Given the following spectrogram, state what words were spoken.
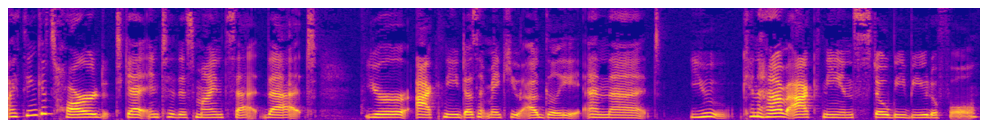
I think it's hard to get into this mindset that your acne doesn't make you ugly and that you can have acne and still be beautiful.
